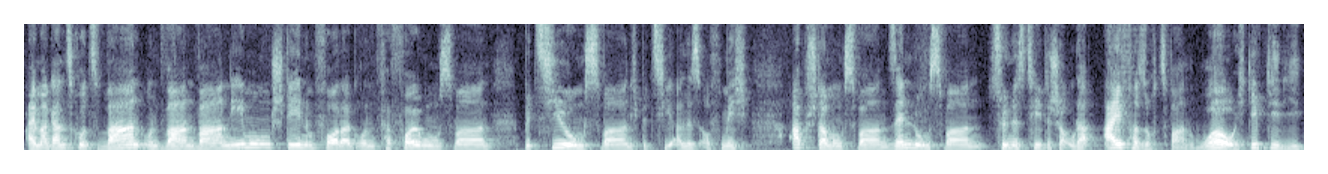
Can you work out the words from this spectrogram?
Einmal ganz kurz Wahn und Wahnwahrnehmung stehen im Vordergrund, Verfolgungswahn, Beziehungswahn, ich beziehe alles auf mich, Abstammungswahn, Sendungswahn, zynästhetischer oder Eifersuchtswahn. Wow, ich gebe dir die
